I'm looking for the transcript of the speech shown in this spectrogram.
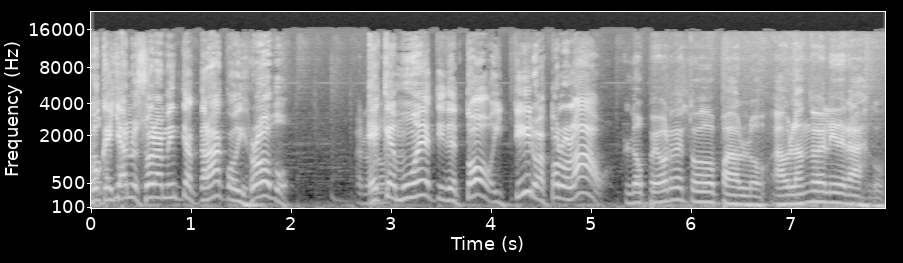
Porque ya no es solamente atraco y robo, es que muerte y de todo, y tiro a todos lados. Lo peor de todo, Pablo, hablando de liderazgo,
